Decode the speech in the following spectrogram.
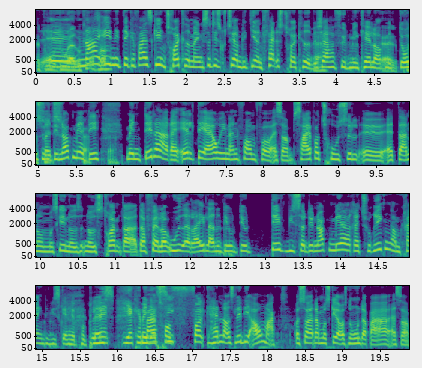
at du, øh, du Nej, for? egentlig, det kan faktisk give en tryghed. Man kan så diskutere, om det giver en falsk tryghed, ja. hvis jeg har fyldt min kælder op ja, med dåsemad. Det er nok mere ja, det. Ja. Men det, der er reelt, det er jo en eller anden form for altså, cybertrussel, øh, at der er noget, måske noget, noget strøm, der, der falder ud, eller et eller andet. Det er jo, det er jo det, vi, så det er nok mere retorikken omkring det, vi skal have på plads. Men jeg, kan Men bare jeg tror, sige... folk handler også lidt i afmagt. Og så er der måske også nogen, der bare altså,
